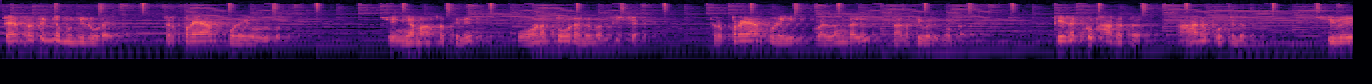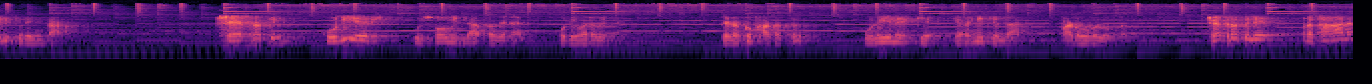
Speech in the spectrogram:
ക്ഷേത്രത്തിന്റെ മുന്നിലൂടെ തൃപ്രയാർ പുഴയൊഴുകുന്നു ചിങ്ങമാസത്തിലെ ഓണത്തോടനുബന്ധിച്ച് തൃപ്രയാർ പുഴയിൽ വള്ളംകളി നടത്തി വരുന്നുണ്ട്. കിഴക്കു ഭാഗത്ത് ആനപ്പൊട്ടിലും ശിവേലിപ്പുരയും കാണാം. ക്ഷേത്രത്തിൽ കൊടിയേറി ഉത്സവമില്ലാത്തതിനാൽ കൊടിമരമില്ല. കിഴക്കു ഭാഗത്ത് പുഴയിലേക്ക് ഇറങ്ങിച്ചെല്ലാൻ പടവുകളുണ്ട്. ക്ഷേത്രത്തിലെ പ്രധാന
